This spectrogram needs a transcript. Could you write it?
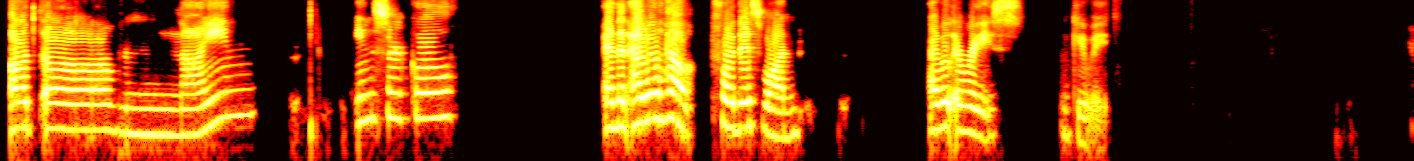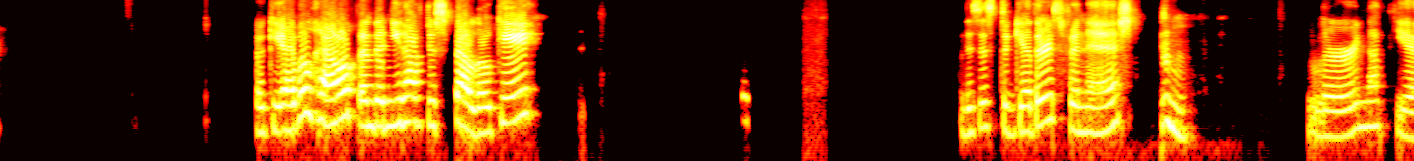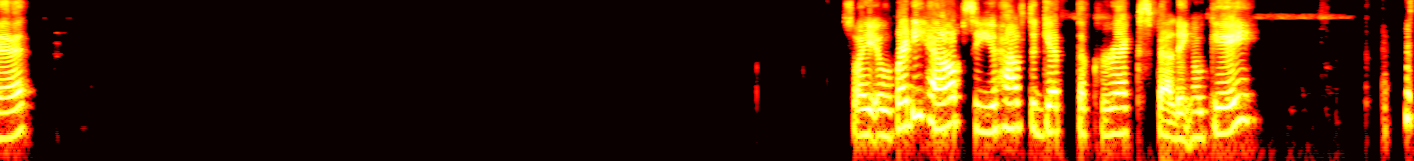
out of nine in circle. And then I will help for this one. I will erase. Okay, wait. Okay, I will help and then you have to spell, okay? This is together is finished. Learn, not yet. So I already helped, so you have to get the correct spelling, okay?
